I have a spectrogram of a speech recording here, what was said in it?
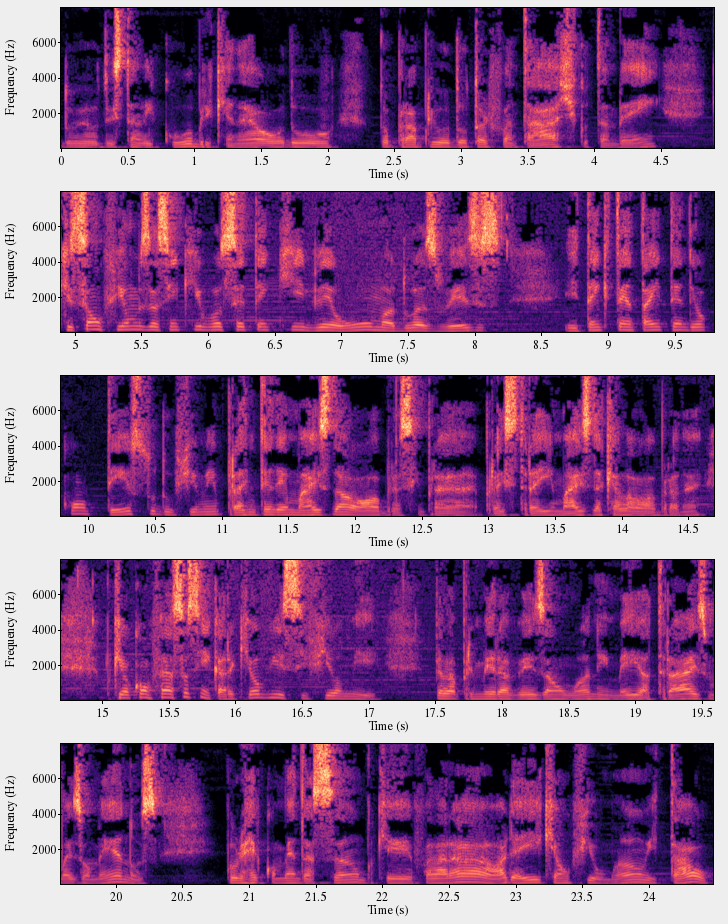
do, do Stanley Kubrick, né, ou do, do próprio Doutor Fantástico também, que são filmes assim que você tem que ver uma, duas vezes e tem que tentar entender o contexto do filme para entender mais da obra, assim, para extrair mais daquela obra, né? Porque eu confesso assim, cara, que eu vi esse filme pela primeira vez há um ano e meio atrás, mais ou menos, por recomendação, porque falaram, ah, olha aí que é um filmão e tal.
